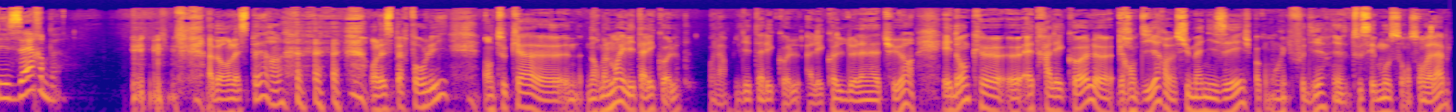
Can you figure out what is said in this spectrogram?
des herbes? Ah ben on l'espère, hein. on l'espère pour lui. En tout cas, euh, normalement, il est à l'école. Voilà, il est à l'école, à l'école de la nature. Et donc, euh, être à l'école, grandir, s'humaniser, je sais pas comment il faut dire, tous ces mots sont, valables,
